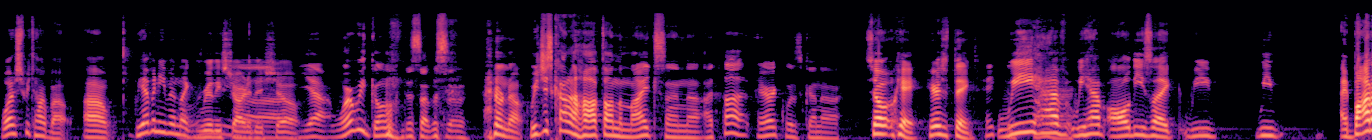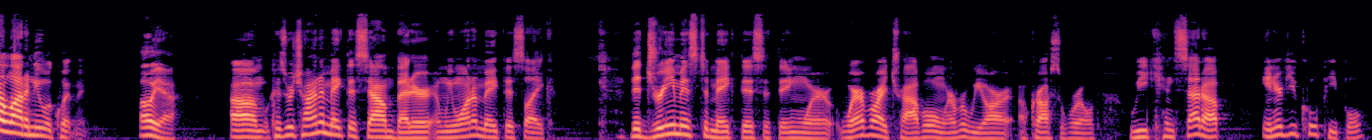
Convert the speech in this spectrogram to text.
What should we talk about? Uh, we haven't even like really started this Uh, show. Yeah. Where are we going with this episode? I don't know. We just kind of hopped on the mics, and uh, I thought Eric was gonna. So okay, here's the thing. We have somewhere. we have all these like we we I bought a lot of new equipment. Oh yeah. um because we're trying to make this sound better and we want to make this like the dream is to make this a thing where wherever i travel and wherever we are across the world we can set up interview cool people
